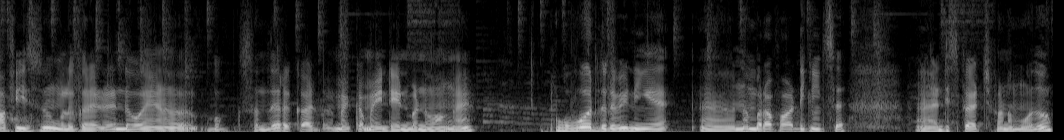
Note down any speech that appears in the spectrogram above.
ஆஃபீஸும் உங்களுக்கு ரெண்டு வகையான புக்ஸ் வந்து ரெக்கார்ட் மெக்க மெயின்டைன் பண்ணுவாங்க. ஒவ்வொரு தடவையும் நீங்கள் நம்பர் ஆஃப் ஆர்டிகிள்ஸை டிஸ்பேட்ச் பண்ணும் போதும்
